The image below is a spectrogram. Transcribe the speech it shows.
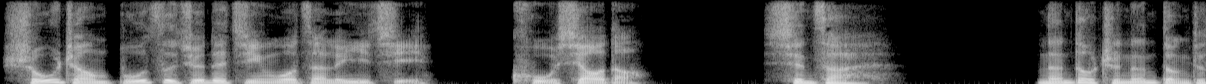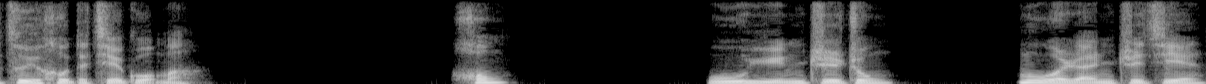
手掌不自觉的紧握在了一起，苦笑道：“现在，难道只能等着最后的结果吗？”轰！乌云之中，蓦然之间，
